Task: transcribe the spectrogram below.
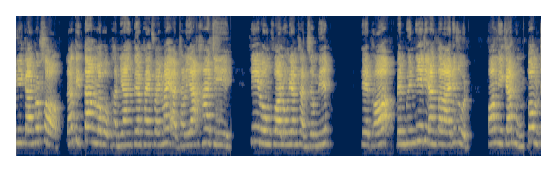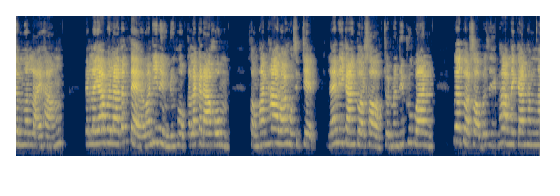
มีการทดสอบและติดตั้งระบบสัญญาณเตือนภัยไฟไหม้อัจฉริยะ 5G ที่โรงครัวโรงเรียนสันเสริมวิท เหตุเพราะเป็นพื้นที่ที่อันตรายที่สุด เพราะมีก๊สหุงต้มจำนวนหลายถัง เป็นระยะเวลาตั้งแต่วันที่ 1 ถึง 6 กรกฎาคม 2567 และมีการตรวจสอบจดบันทึกทุกวัน เพื่อตรวจสอบประสิทธิภาพในการทำง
